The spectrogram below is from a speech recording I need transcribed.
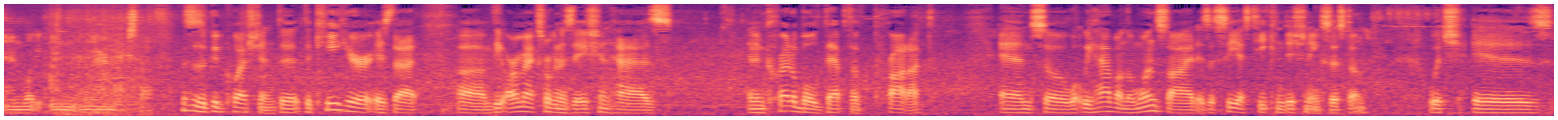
and what and, and the RMAX stuff? This is a good question. the The key here is that um, the RMAX organization has an incredible depth of product and so what we have on the one side is a CST conditioning system, which is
